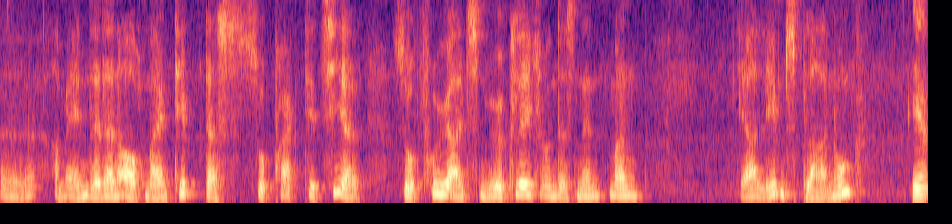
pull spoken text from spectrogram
äh, am Ende dann auch mein Tipp, das zu praktizieren, so früh als möglich. Und das nennt man ja Lebensplanung. Ja.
